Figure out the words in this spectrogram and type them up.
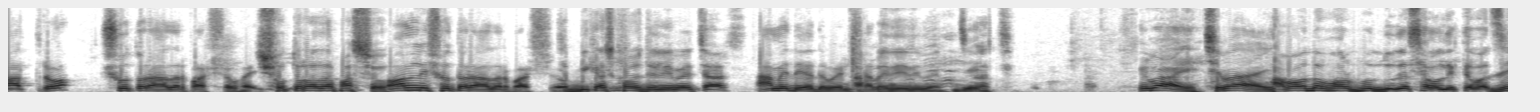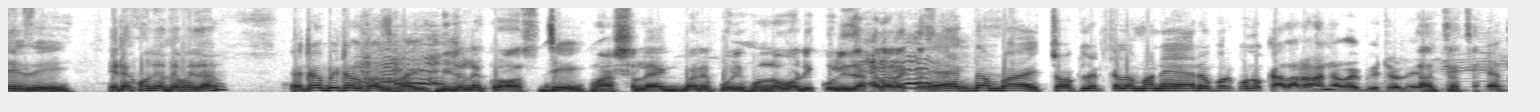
মাত্র সতেরো হাজার পাঁচশো ভাই। সত্তর হাজার পাঁচশো? অনলি সতেরো হাজার পাঁচশো। বিকাশ খরচ ডেলিভারি চার্জ আমি দিয়ে দেবো আপনি দিয়ে দিবেন? জি। আচ্ছা। কি ভাই ছি ভাই। আপাতত ভরপুর দুধের ছাগল দেখতে পাচ্ছি। জি জি। এটা কোন জাতে ভাই জান? এটা বিটল কস ভাই। বিটলের ক্রস? জি। মার্শাল্লাহ একবারে পরিপূর্ণ বডি কলিজা কালার একটা একদম ভাই চকলেট কালার মানে এর উপর কোনো কালার হয় না ভাই বিটলে আচ্ছা আচ্ছা। এত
